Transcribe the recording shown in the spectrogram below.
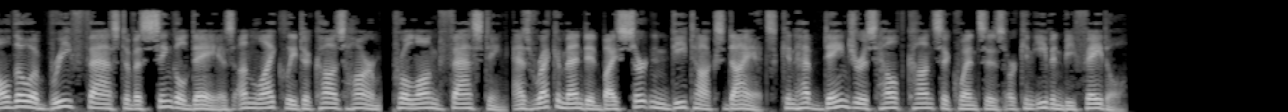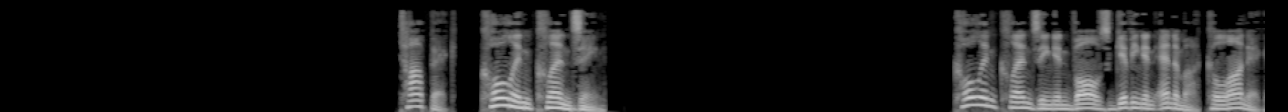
Although a brief fast of a single day is unlikely to cause harm, prolonged fasting as recommended by certain detox diets can have dangerous health consequences or can even be fatal. Colon cleansing Colon cleansing involves giving an enema colonic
